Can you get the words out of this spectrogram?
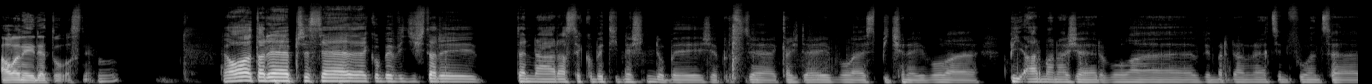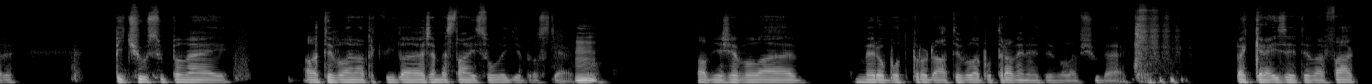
ale nejde to vlastně. Jo, tady je přesně, jakoby vidíš tady ten náraz jakoby té dnešní doby, že prostě každý vole spíčený, vole PR manažer, vole vymrdanec, influencer, pičus úplnej, ale ty vole na takovýhle řemesla nejsou lidi prostě. Jako. Hmm. Hlavně, že vole mi robot prodá ty vole potraviny, ty vole všude. Jako. Back crazy, ty fakt.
